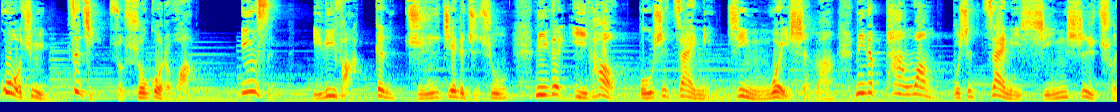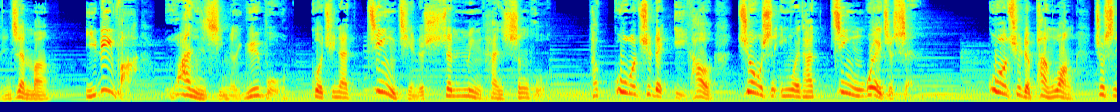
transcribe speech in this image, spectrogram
过去自己所说过的话。因此，以立法更直接的指出：你的倚靠不是在你敬畏神吗？你的盼望不是在你行事纯正吗？以立法唤醒了约伯。过去那敬虔的生命和生活，他过去的倚靠就是因为他敬畏着神；过去的盼望就是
